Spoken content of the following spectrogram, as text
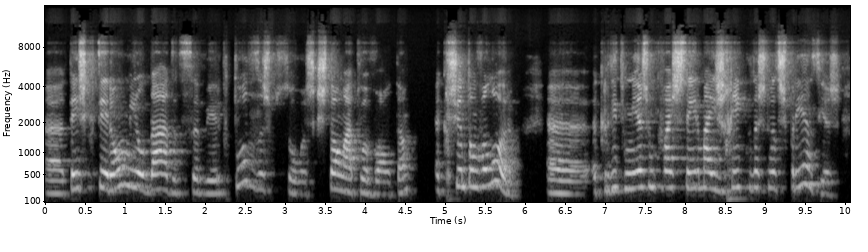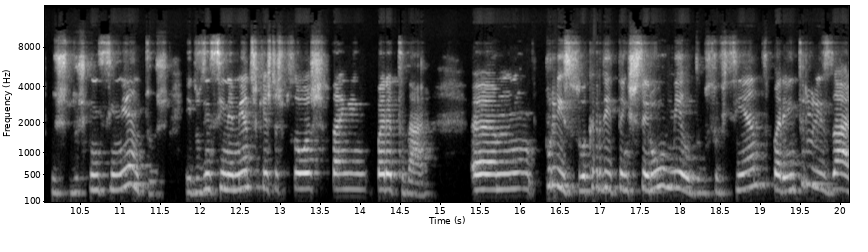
Uh, tens que ter a humildade de saber que todas as pessoas que estão à tua volta acrescentam valor. Uh, acredito mesmo que vais sair mais rico das tuas experiências, dos, dos, conhecimentos e dos ensinamentos que estas pessoas têm para te dar. Um, por isso, acredito que tens de ser humilde o suficiente para interiorizar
